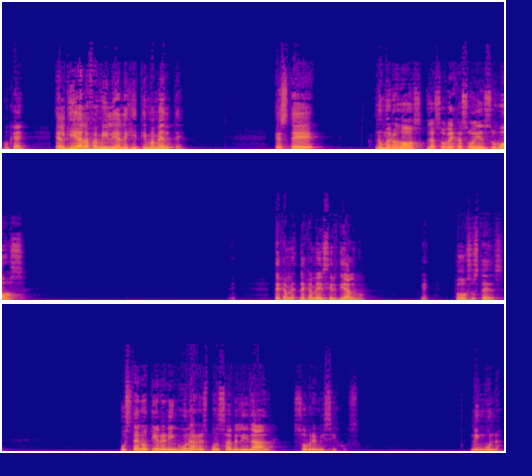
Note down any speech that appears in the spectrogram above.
¿Ok? Él guía a la familia legítimamente. Este, número dos, las ovejas oyen su voz. Déjame, déjame decirte algo, todos ustedes. Usted no tiene ninguna responsabilidad sobre mis hijos. Ninguna.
